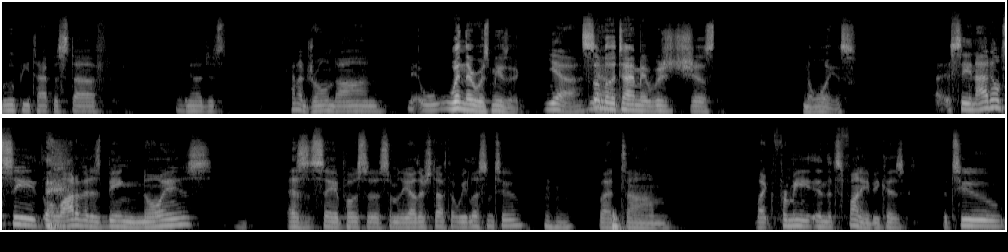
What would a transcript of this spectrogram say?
loopy type of stuff, you know, just kind of droned on. when there was music. Yeah, Some yeah. of the time it was just noise. Uh, See, and I don't see a lot of it as being noise, as say opposed to some of the other stuff that we listen to. Mm-hmm. But um, like for me, and it's funny because the two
